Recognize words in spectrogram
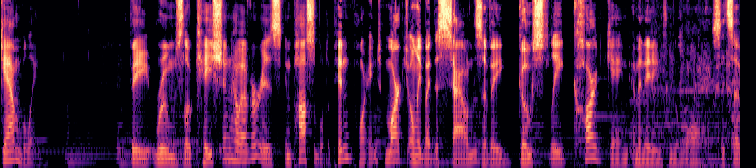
gambling. The room's location, however, is impossible to pinpoint, marked only by the sounds of a ghostly card game emanating from the walls. It's a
